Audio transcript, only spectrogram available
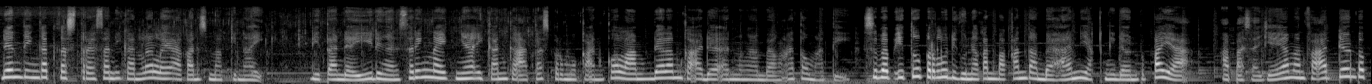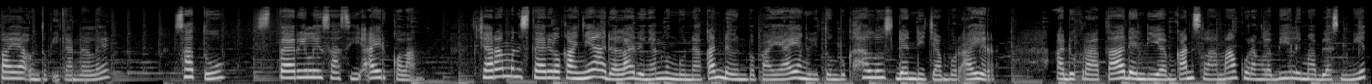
dan tingkat kestresan ikan lele akan semakin naik. Ditandai dengan sering naiknya ikan ke atas permukaan kolam dalam keadaan mengambang atau mati. Sebab itu perlu digunakan pakan tambahan yakni daun pepaya. Apa saja ya manfaat daun pepaya untuk ikan lele? 1. Sterilisasi air kolam. Cara mensterilkannya adalah dengan menggunakan daun pepaya yang ditumbuk halus dan dicampur air. Aduk rata dan diamkan selama kurang lebih 15 menit,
